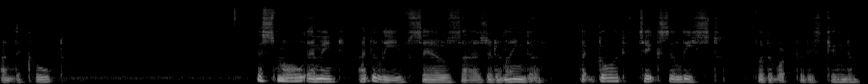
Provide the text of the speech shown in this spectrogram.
and the colt. This small image, I believe, serves as a reminder that God takes the least for the work of his kingdom.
